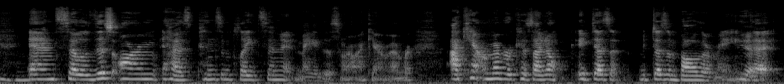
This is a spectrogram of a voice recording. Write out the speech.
Mm-hmm. and so this arm has pins and plates in it. Maybe this arm I can't remember. I can't remember because I don't. It doesn't. It doesn't bother me Yeah. that.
